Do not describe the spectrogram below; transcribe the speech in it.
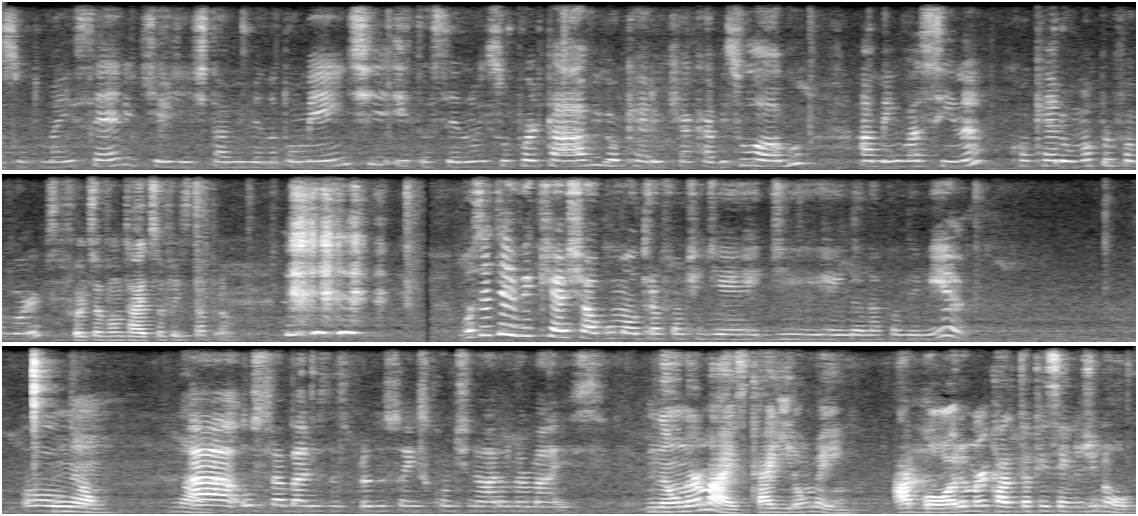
assunto mais sério que a gente tá vivendo atualmente e tá sendo insuportável. Eu quero que acabe isso logo. Amém vacina, qualquer uma, por favor. Se for de sua vontade, sua filha está pronta. Você teve que achar alguma outra fonte de, de renda na pandemia? Ou Não, não. ah, os trabalhos das produções continuaram normais? Não normais, caíram bem. Agora o mercado tá aquecendo de novo.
